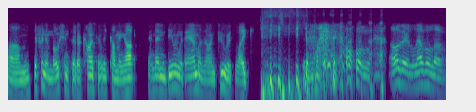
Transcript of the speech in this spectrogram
um, different emotions that are constantly coming up and then dealing with Amazon too is like it's like this whole other level of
